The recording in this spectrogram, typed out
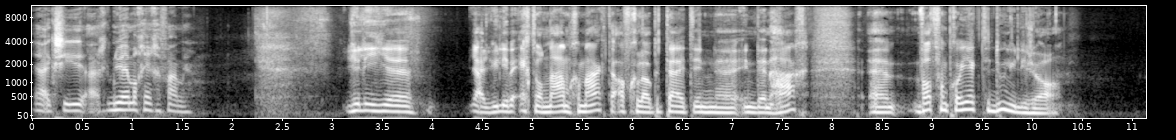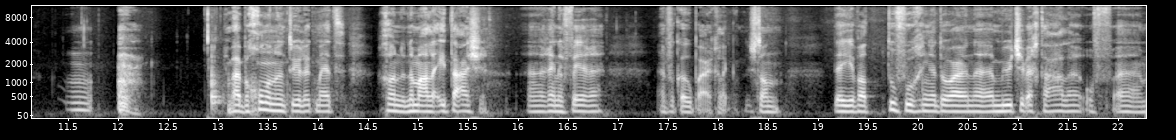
ja, ik zie eigenlijk nu helemaal geen gevaar meer. Jullie, eh, ja, jullie hebben echt wel naam gemaakt de afgelopen tijd in, in Den Haag. Eh, wat voor projecten doen jullie zoal? Mm. Wij begonnen natuurlijk met gewoon de normale etage. eh, renoveren en verkopen eigenlijk. Dus dan deed je wat toevoegingen door een eh, muurtje weg te halen. Of ehm,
